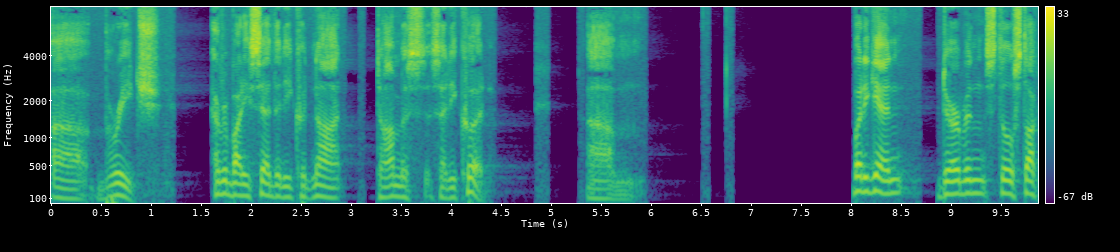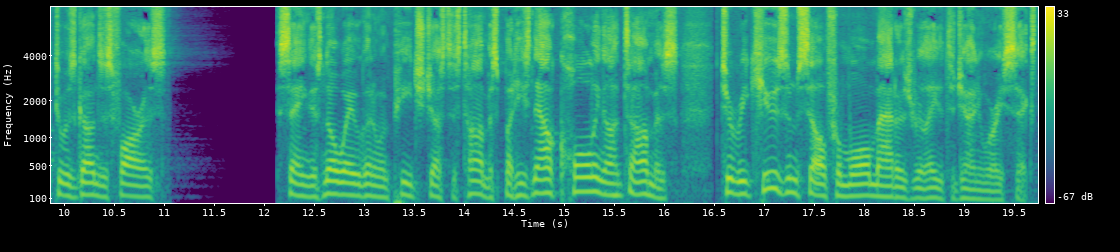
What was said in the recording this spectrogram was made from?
uh, breach. Everybody said that he could not. Thomas said he could. Um, but again, Durbin still stuck to his guns as far as saying there's no way we're going to impeach Justice Thomas, but he's now calling on Thomas to recuse himself from all matters related to January 6th.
